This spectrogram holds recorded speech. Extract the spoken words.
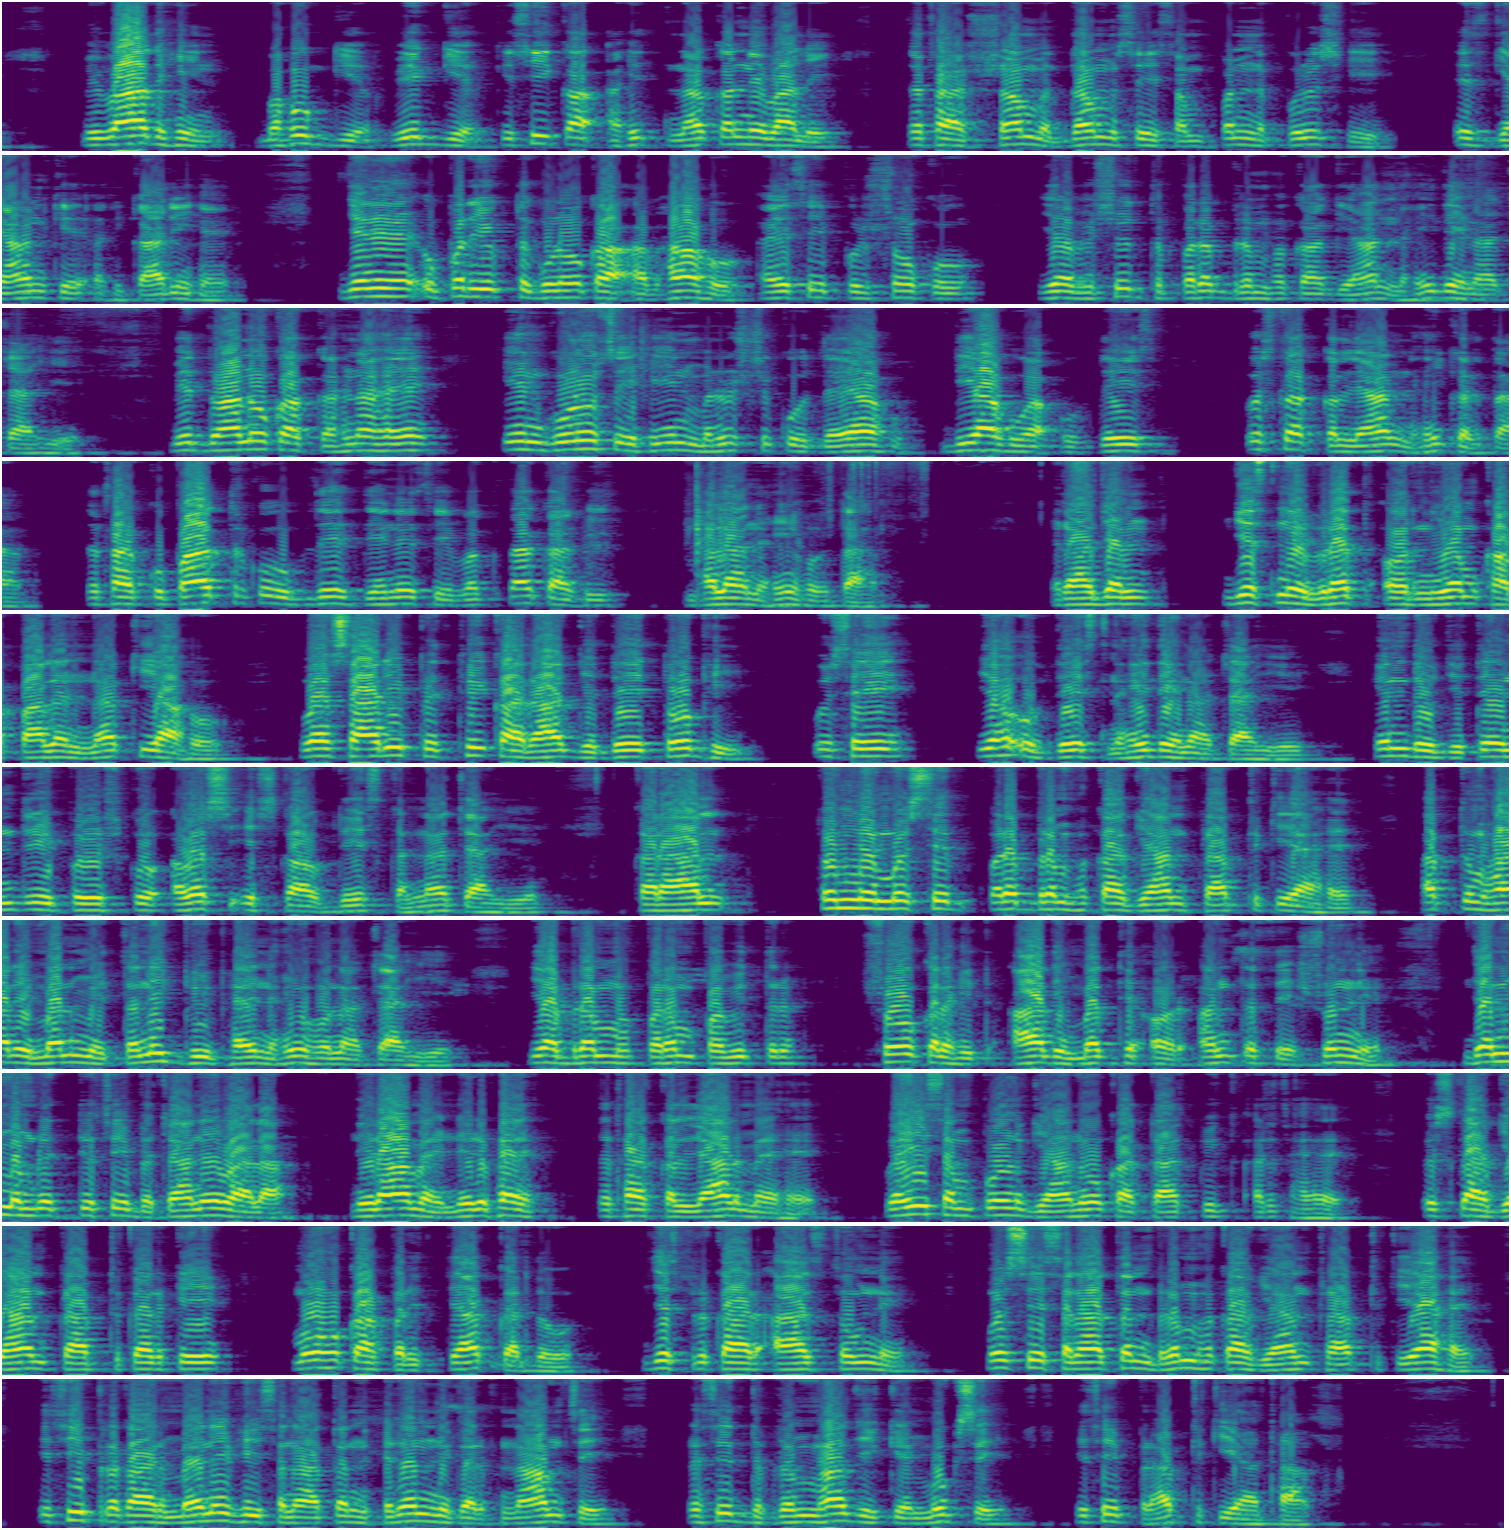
विवादहीन बहुज्ञ विज्ञ किसी का अहित न करने वाले तथा श्रम दम से संपन्न पुरुष ही इस ज्ञान के अधिकारी हैं। जिन्हें उपरयुक्त गुणों का अभाव हो ऐसे पुरुषों को यह विशुद्ध पर ब्रह्म का ज्ञान नहीं देना चाहिए। विद्वानों का कहना है कि इन गुणों से हीन मनुष्य को दया हु, दिया हुआ उपदेश उसका कल्याण नहीं करता तथा कुपात्र को उपदेश देने से वक्ता का भी भला नहीं होता। राजन, जिसने व्रत और नियम का पालन न किया हो, वह सारी पृथ्वी का राज्य दे तो भी उसे यह उपदेश नहीं देना चाहिए। किंतु जितेंद्रीय पुरुष को अवश्य इसका उपदेश करना चाहिए। कराल, तुमने मुझसे परब्रह्म का ज्ञान प्राप्त किया है। अब तुम्हारे मन में तनिक भी भय नहीं होना चाहिए। यह ब्रह्म परम पवित्र शोक रहित आदि मध्य और अंत से शून्य जन्म मृत्यु से बचाने वाला निरामय, निर्भय तथा कल्याणमय है। वही संपूर्ण ज्ञानों का तात्विक अर्थ है। उसका ज्ञान प्राप्त करके मोह का परित्याग कर दो। जिस प्रकार आज तुमने मुझसे सनातन ब्रह्म का ज्ञान प्राप्त किया है, इसी प्रकार मैंने भी सनातन हिरण्यगर्भ नाम से प्रसिद्ध ब्रह्मा जी के मुख से इसे प्राप्त किया था।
